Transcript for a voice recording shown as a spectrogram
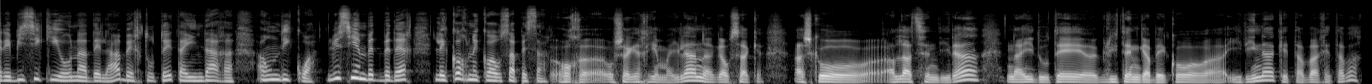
ere biziki ona dela, bertute eta indar haundikoa. Lucien Betbeder, lekorneko hau zapesa. Hor, osagarrien mailan, gauzak asko aldatzen dira, nahi dute eh, gluten gabeko eh, irinak eta bar eta bar.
